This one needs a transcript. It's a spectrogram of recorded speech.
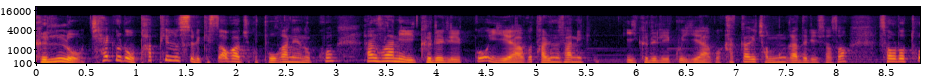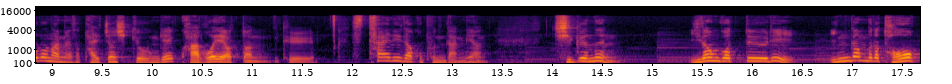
글로 책으로 파필루스를 이렇게 써가지고 보관해 놓고 한 사람이 이 글을 읽고 이해하고 다른 사람이 이 글을 읽고 이해하고 각각의 전문가들이 있어서 서로 토론하면서 발전시켜 온 게 과거의 어떤 그 스타일이라고 본다면 지금은 이런 것들이 인간보다 더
